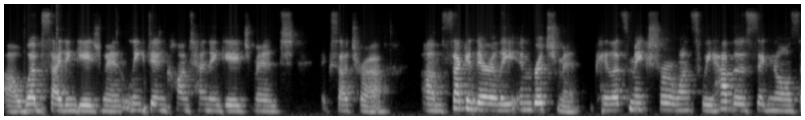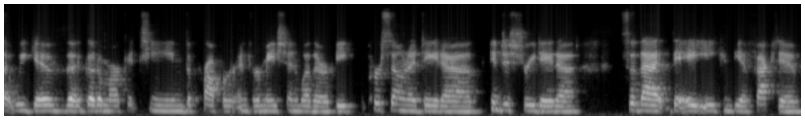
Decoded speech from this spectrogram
uh, website engagement, LinkedIn content engagement, etc. Um, secondarily, enrichment. Okay, let's make sure once we have those signals that we give the go to market team the proper information, whether it be persona data, industry data, so that the AE can be effective.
